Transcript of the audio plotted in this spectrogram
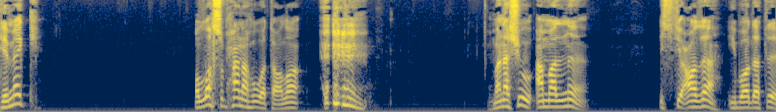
Demak Alloh subhanahu va taolo mana shu amalni istioza ibodati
